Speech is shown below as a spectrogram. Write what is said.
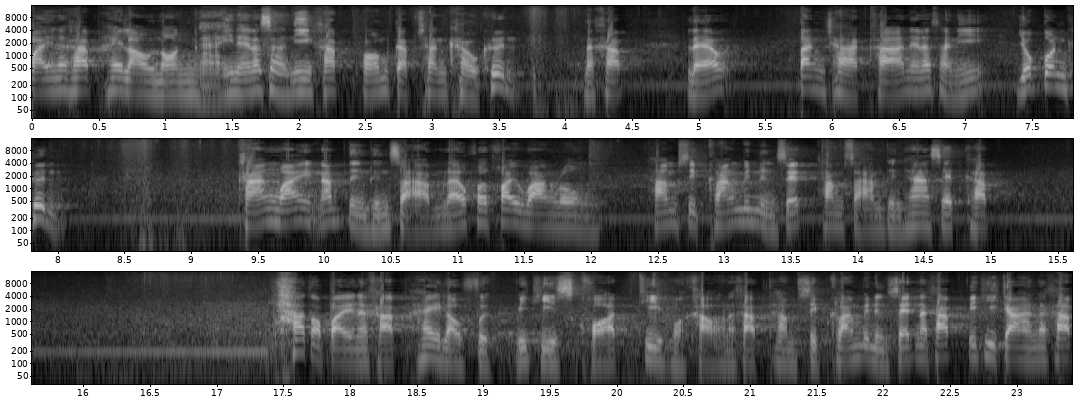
ไปนะครับให้เรานอนหงายในลักษณะนี้ครับ พร้อมกับชันเข่าขึ้นนะครับ แล้วตั้งฉากขาในลักษณะนี้ยกก้นขึ้น ค้างไว้นับ1ถึง3แล้วค่อยๆ วางลงทำ10 ครั้งเป็น 1 เซตทำ3ถึง5เซตครับท่าต่อไปนะครับให้เราฝึกวิธีสควอตที่หัวเข่านะครับทำ10 ครั้งเป็น1เซตนะครับ วิธีการนะครับ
